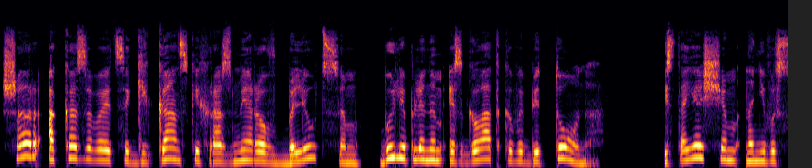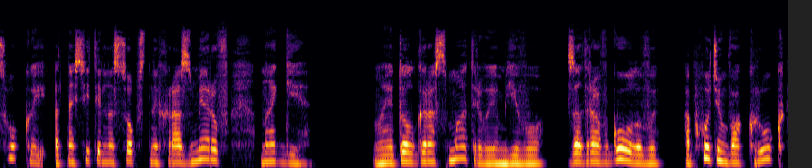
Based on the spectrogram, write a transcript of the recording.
Шар оказывается гигантских размеров блюдцем, вылепленным из гладкого бетона — и стоящим на невысокой относительно собственных размеров ноге. Мы долго рассматриваем его, задрав головы, обходим вокруг,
